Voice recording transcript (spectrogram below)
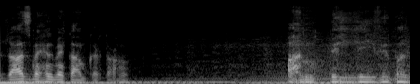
राजमहल में काम करता हूँ। अनबिलीवेबल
